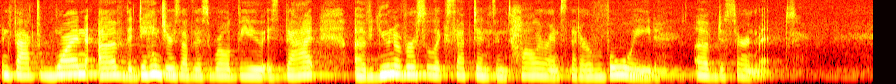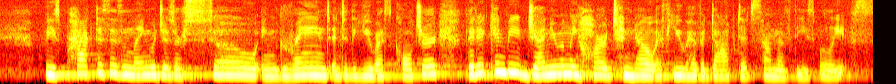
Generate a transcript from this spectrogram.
In fact, one of the dangers of this worldview is that of universal acceptance and tolerance that are void of discernment. These practices and languages are so ingrained into the US culture that it can be genuinely hard to know if you have adopted some of these beliefs.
